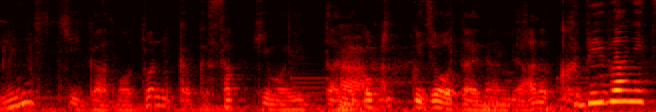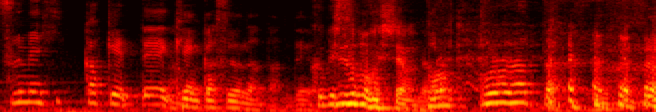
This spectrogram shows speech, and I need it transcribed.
2匹がもうとにかくさっきも言った猫キック状態なんであの首輪に爪引っ掛けて喧嘩するようになったんで、首相撲しちゃうんだ。ボロッボロだった。んですよ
